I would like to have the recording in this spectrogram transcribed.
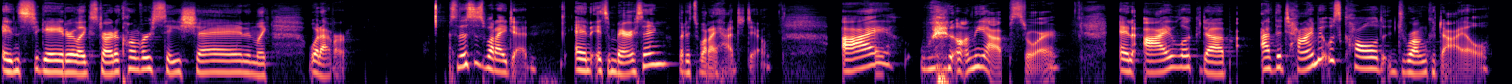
instigate or like start a conversation and like whatever. So this is what i did. And it's embarrassing but it's what i had to do. I went on the app store and i looked up at the time it was called drunk dial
